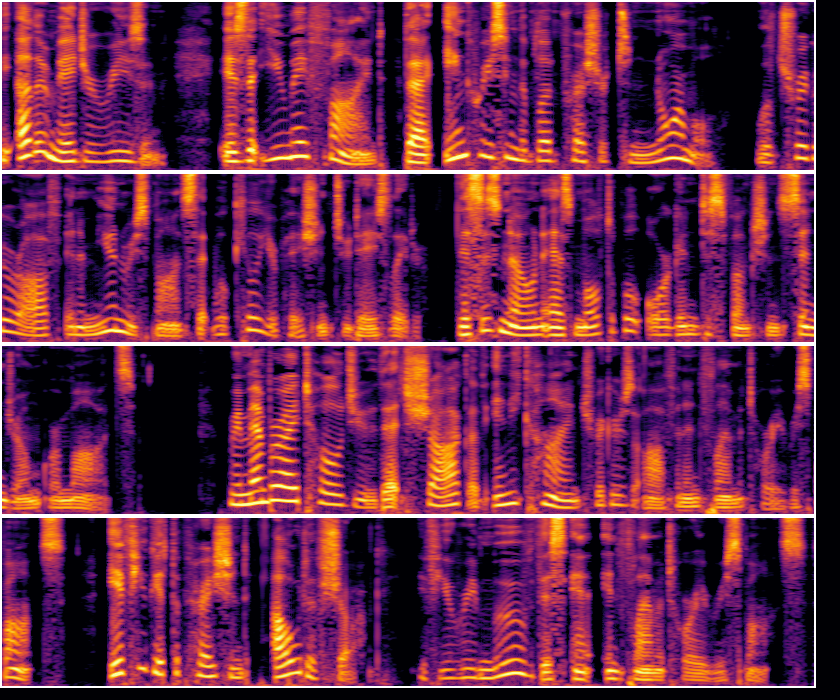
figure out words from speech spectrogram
The other major reason is that you may find that increasing the blood pressure to normal will trigger off an immune response that will kill your patient two days later. This is known as multiple organ dysfunction syndrome or MODS. Remember I told you that shock of any kind triggers off an inflammatory response. If you get the patient out of shock, if you remove this inflammatory response,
